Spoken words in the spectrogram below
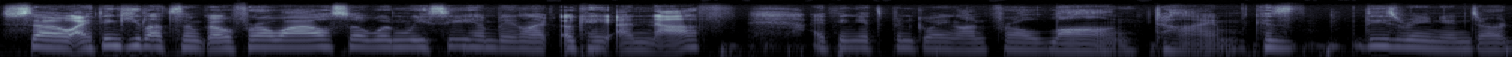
So I think he lets them go for a while. So when we see him being like okay enough, I think it's been going on for a long time because these reunions are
